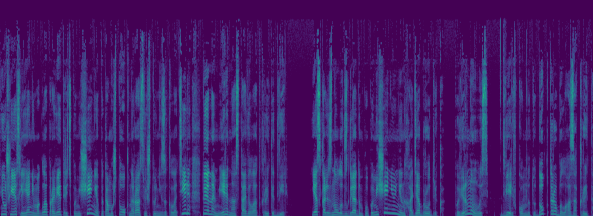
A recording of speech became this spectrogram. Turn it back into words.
И уж если я не могла проветрить помещение, потому что окна разве что не заколотили, то я намеренно оставила открытой дверь. Я скользнула взглядом по помещению, не находя Бродрика. Повернулась. Дверь в комнату доктора была закрыта.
